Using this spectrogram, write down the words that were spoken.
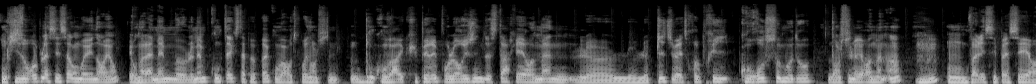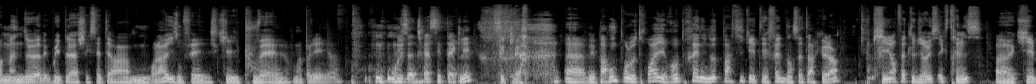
donc ils ont replacé ça dans le Moyen-Orient et on a la même le même contexte à peu près qu'on va retrouver dans le film. Donc on va récupérer pour l'origine de Stark et Iron Man le, le, le, pitch va être repris grosso modo dans le film Iron Man 1 mm-hmm. on va laisser passer Iron Man 2 avec Whiplash etc voilà ils ont fait ce qu'ils pouvaient on va pas les on les a déjà assez taclés. C'est clair. Euh, mais par contre pour le 3 ils reprennent une autre partie qui a été faite dans cet arc-là, qui est en fait le virus extremis, euh, qui est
